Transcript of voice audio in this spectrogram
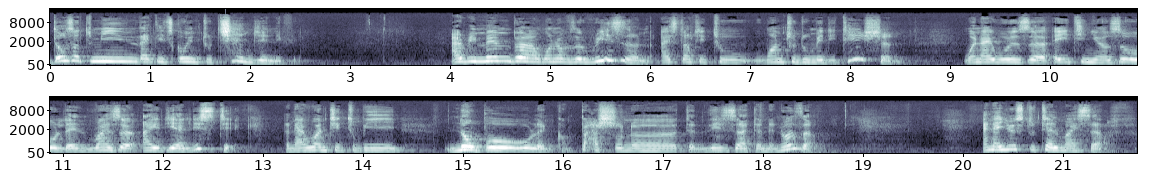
doesn't mean that it's going to change anything. I remember one of the reasons I started to want to do meditation when I was uh, 18 years old and rather idealistic, and I wanted to be noble and compassionate and this, that, and another. And I used to tell myself,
